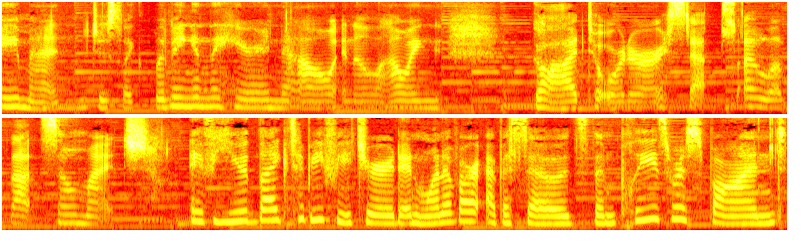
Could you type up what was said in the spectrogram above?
Amen. Just like living in the here and now and allowing God to order our steps. I love that so much. If you'd like to be featured in one of our episodes, then please respond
